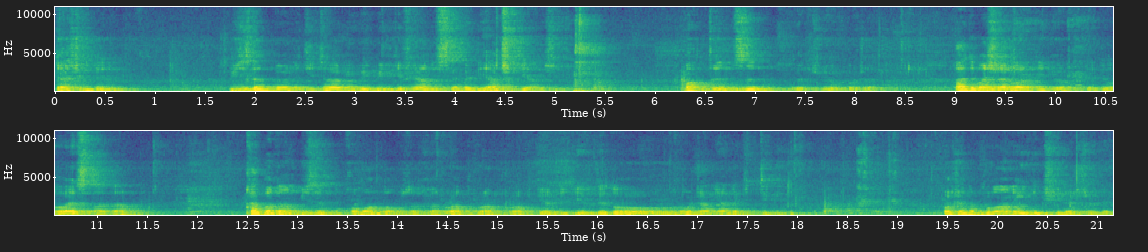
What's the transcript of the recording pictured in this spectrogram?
Ya şimdi bizden böyle kitabi bir bilgi falan istemediği açık yani. Mantığımızı ölçüyor hoca. Hadi başarılar diliyorum dedi. O esnada kapıdan bizim komandomuza falan rap rap rap geldi girdi doğru hocanın yanına gitti gitti. Hocanın kulağına iyiydi bir şeyler söyledi.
